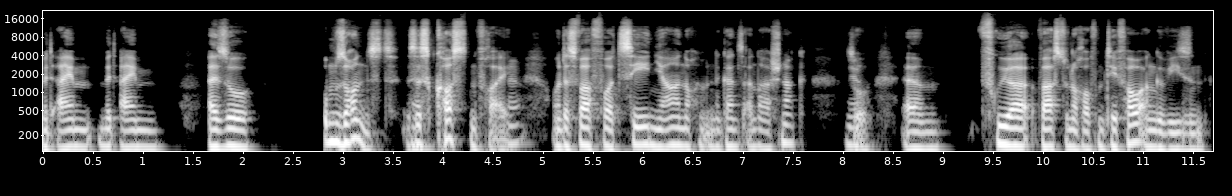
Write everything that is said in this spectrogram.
mit einem, mit einem, also umsonst. Es ja. ist kostenfrei. Ja. Und das war vor zehn Jahren noch ein ganz anderer Schnack. So, ähm, früher warst du noch auf dem TV angewiesen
